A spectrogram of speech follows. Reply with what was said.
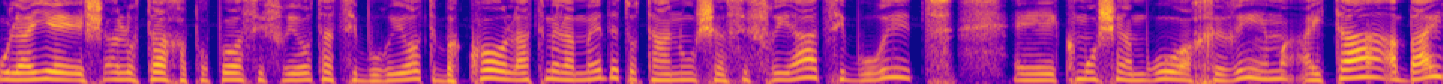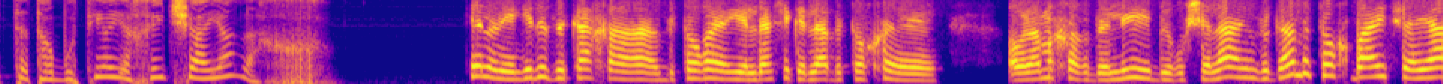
אולי אה, אשאל אותך, אפרופו הספריות הציבוריות, בכל את מלמדת אותנו שהספרייה הציבורית, אה, כמו שאמרו אחרים, הייתה הבית התרבותי היחיד שהיה לך. כן, אני אגיד את זה ככה, בתור אה, ילדה שגדלה בתוך אה, העולם החרד"לי בירושלים, וגם בתוך בית שהיה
